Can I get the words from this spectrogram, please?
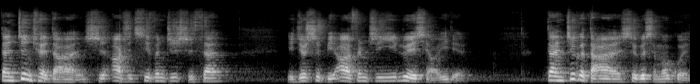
但正确答案是二十七分之十三。也就是比二分之一略小一点，但这个答案是个什么鬼？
